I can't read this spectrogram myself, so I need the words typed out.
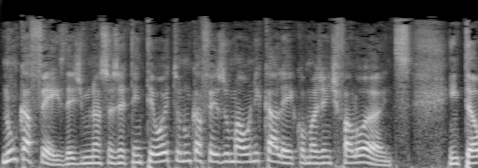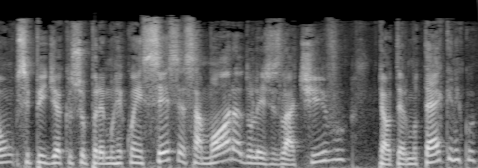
Nunca fez, desde 1988, nunca fez uma única lei, como a gente falou antes. Então, se pedia que o Supremo reconhecesse essa mora do legislativo, que é o termo técnico,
